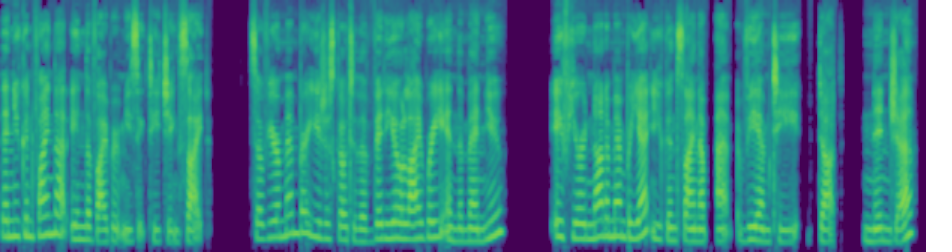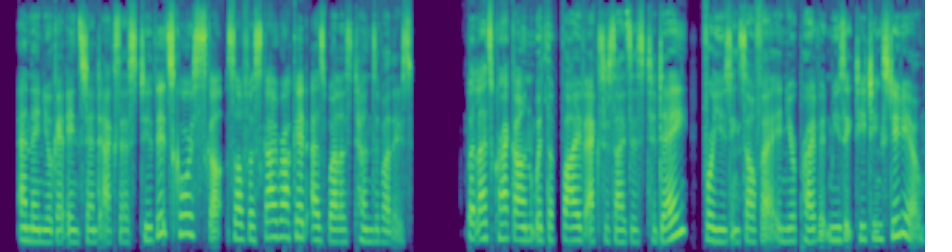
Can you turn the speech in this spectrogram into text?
then you can find that in the Vibrant Music Teaching site. So, if you're a member, you just go to the video library in the menu. If you're not a member yet, you can sign up at vmt.ninja and then you'll get instant access to this course, Solfa Skyrocket, as well as tons of others. But let's crack on with the five exercises today for using Solfa in your private music teaching studio.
